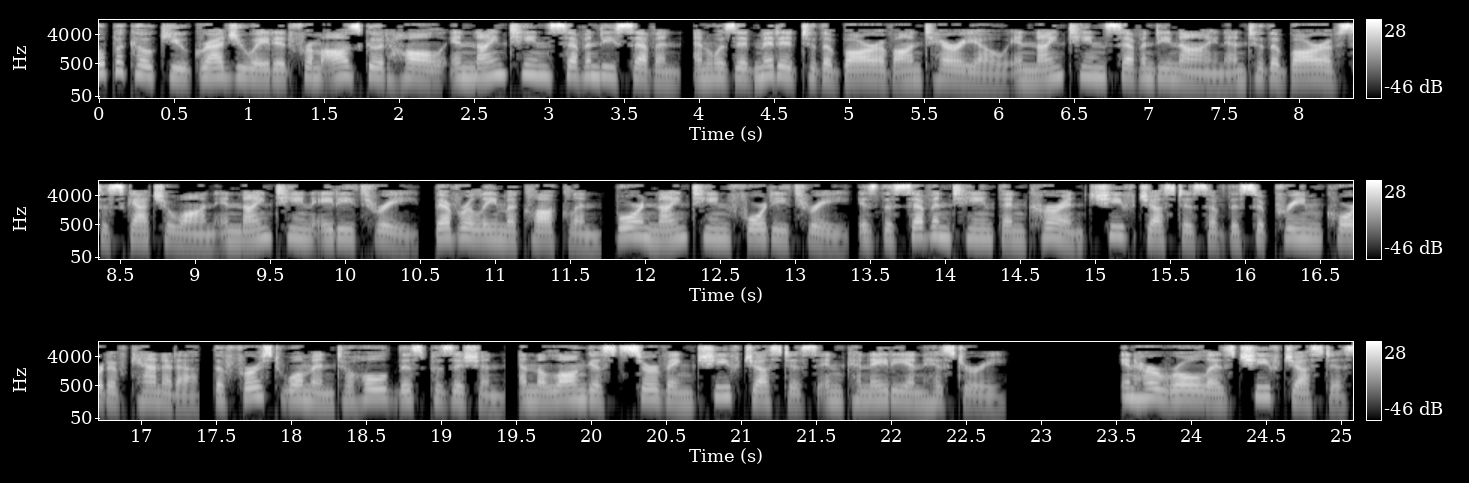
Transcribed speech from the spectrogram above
Opekokew graduated from Osgoode Hall in 1977, and was admitted to the Bar of Ontario in 1979 and to the Bar of Saskatchewan in 1983. Beverley McLachlin, born 1943, is the 17th and current Chief Justice of the Supreme Court of Canada, the first woman to hold this position, and the longest-serving Chief Justice in Canadian history. In her role as Chief Justice,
